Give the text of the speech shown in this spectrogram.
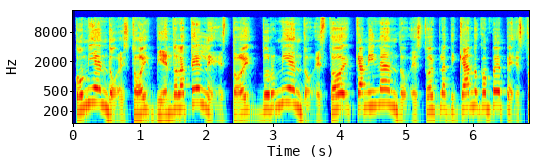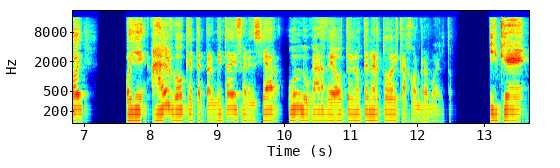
comiendo, estoy viendo la tele, estoy durmiendo, estoy caminando, estoy platicando con Pepe, estoy... Oye, algo que te permita diferenciar un lugar de otro y no tener todo el cajón revuelto. Y que,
